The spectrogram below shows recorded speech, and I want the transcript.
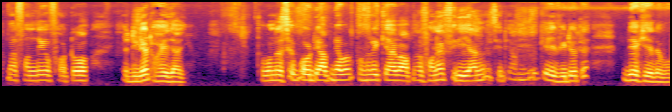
আপনার ফোন থেকে ফটো ডিলেট হয়ে যায়। তো বন্ধুরা, সেই ফটোটি আপনি আবার পুনরায় কীভাবে আপনার ফোনে ফিরিয়ে আনবেন, সেটি আপনাদেরকে এই ভিডিওতে দেখিয়ে দেবো।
